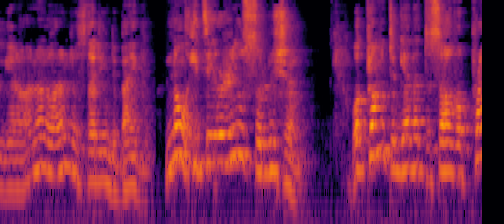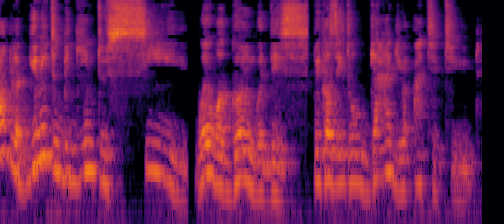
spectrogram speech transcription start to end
you know, no, no, I'm just studying the Bible. No, it's a real solution. We're coming together to solve a problem. You need to begin to see where we're going with this because it will guide your attitude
